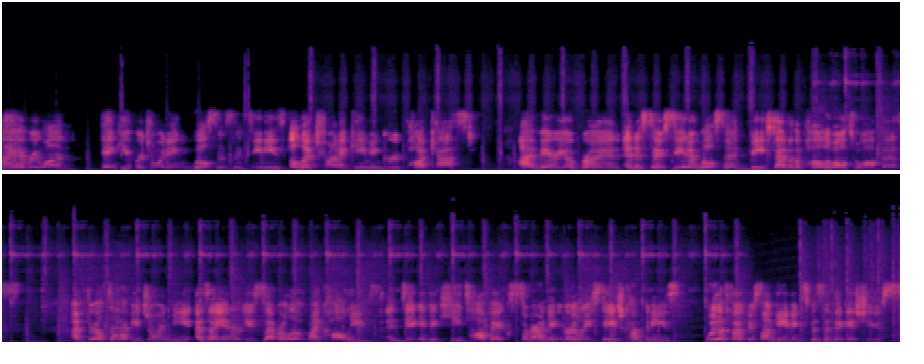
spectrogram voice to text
Hi, everyone. Thank you for joining Wilson Sonsini's Electronic Gaming Group podcast. I'm Mary O'Brien, an associate at Wilson based out of the Palo Alto office. I'm thrilled to have you join me as I interview several of my colleagues and dig into key topics surrounding early stage companies with a focus on gaming specific issues.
